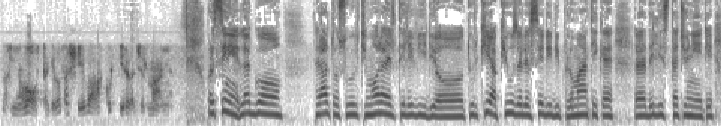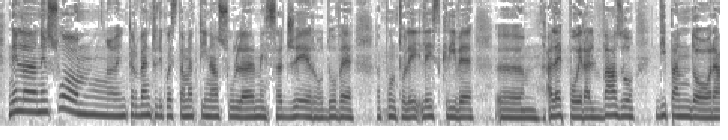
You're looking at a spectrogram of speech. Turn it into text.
la prima volta che lo faceva, a colpire la Germania. Orsini, leggo Peraltro sull'ultima ora del televideo Turchia chiuse le sedi diplomatiche eh, degli Stati Uniti. Nel, nel suo mh, mm, intervento di questa mattina sul messaggero dove appunto lei, lei scrive eh, Aleppo era il vaso di Pandora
